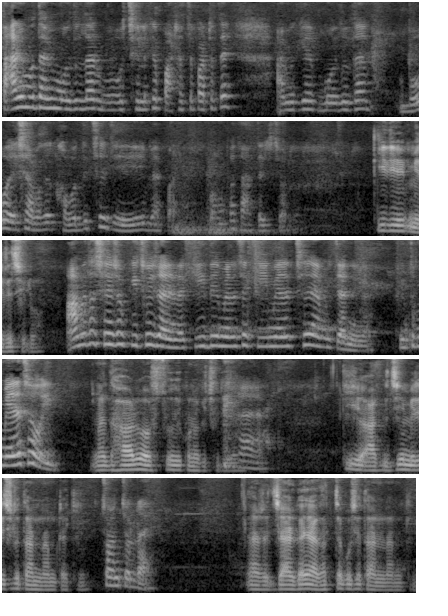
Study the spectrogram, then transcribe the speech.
তারই মধ্যে আমি মহিদুলদার বউ- ছেলেকে পাঠাতে পাঠাতে আমি গিয়ে মহিদুলদার বউ এসে আমাকে খবর দিচ্ছে যে এই ব্যাপার পম্পা তাড়াতাড়ি চলো। কি দিয়ে মেরেছিল? আমি তো সেই সব কিছুই জানি না কী দিয়ে মেরেছে কী মেরেছে আমি জানি না কিন্তু মেরেছে ওই। মানে ধারালো অস্ত্র দিয়ে কোনো কিছু দিয়ে? হ্যাঁ। কি আগ- যে মেরেছিল তার নামটা কি? চঞ্চল রায়। আর যার গায়ে আঘাতটা করছে তার নাম কি?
